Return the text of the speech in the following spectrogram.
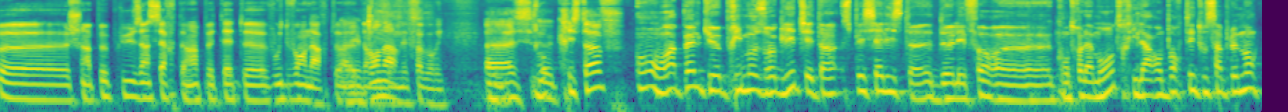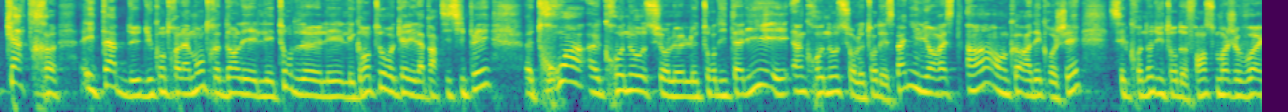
euh, je suis un peu plus incertain. Peut-être euh, vous devant Van Aert euh, Allez, dans, Van dans Aert. mes favoris. Euh, euh, Christophe On rappelle que Primoz Roglic est un spécialiste de l'effort euh, contre la montre. Il a remporté tout simplement quatre étapes du, du contre la montre dans les, les tours de, les, les grands tours auxquels il a participé. Euh, Trois chronos sur le, le Tour d'Italie et un chrono sur le Tour d'Espagne. Il lui en reste un encore à décrocher. C'est le chrono du Tour de France. Moi, je vois,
